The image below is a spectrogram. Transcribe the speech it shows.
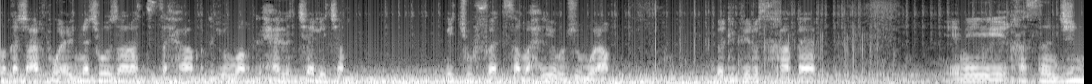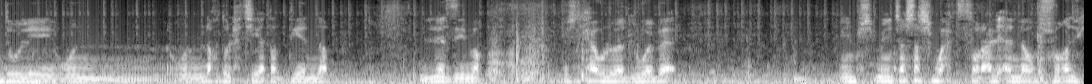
كما كتعرفوا اعلنت وزارة الصحة اليوم الحالة الثالثة اللي توفات صباح اليوم الجمعة بهذا الفيروس الخطير. يعني خاصنا نتجندوا ليه ون... وناخذوا الاحتياطات ديالنا اللازمة باش نحاولوا هذا الوباء. ما ينتشرش بواحد السرعة لأنه شو غادي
